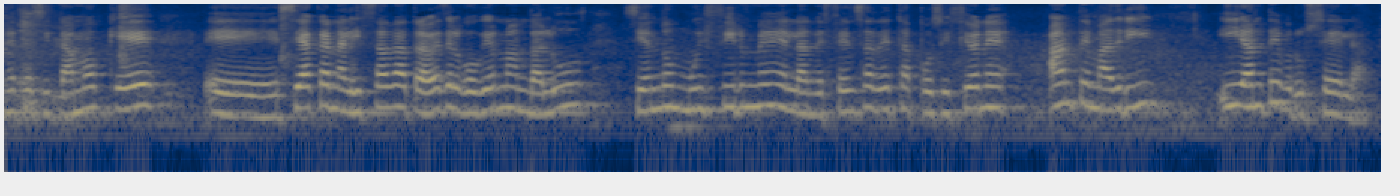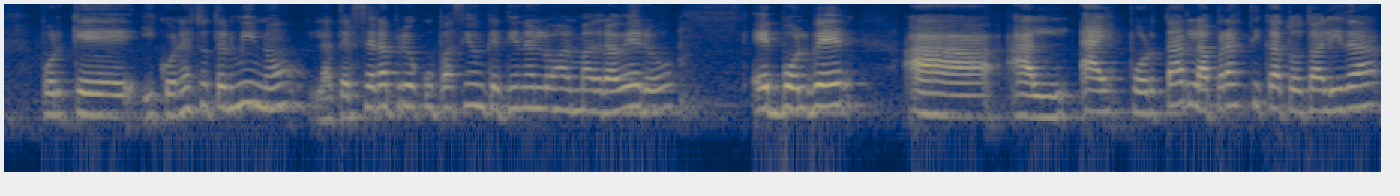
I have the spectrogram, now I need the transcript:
necesitamos que eh, sea canalizada a través del gobierno andaluz, siendo muy firme en la defensa de estas posiciones ante Madrid y ante Bruselas. Porque, y con esto termino, la tercera preocupación que tienen los almadraveros es volver a, a exportar la práctica totalidad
